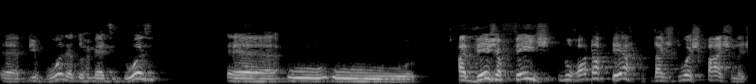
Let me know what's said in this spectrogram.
É, pivô, né? 2 metros e 12. É, o, o, a Veja fez no rodapé das duas páginas.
